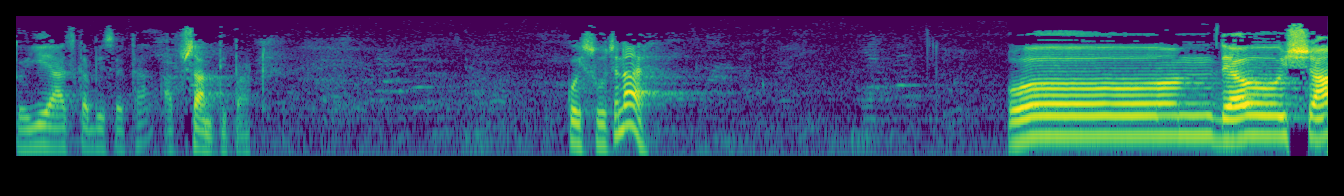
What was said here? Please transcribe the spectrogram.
तो ये आज का विषय था। अब शांति पाठ। कोई सूचना है? ओम देव शाम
